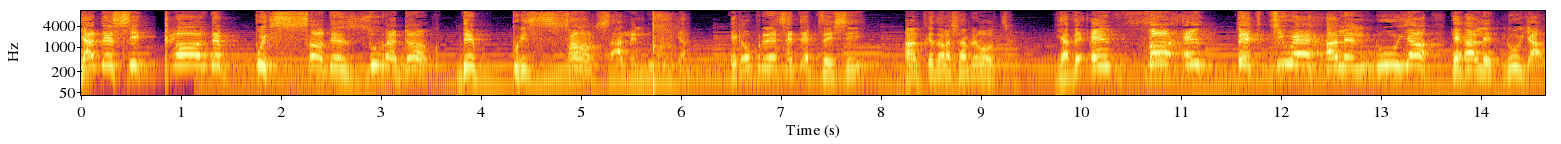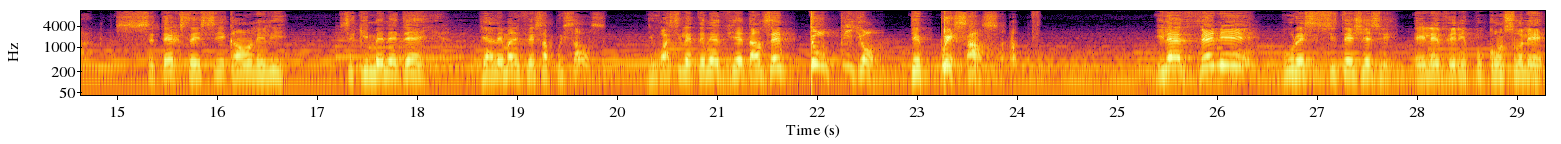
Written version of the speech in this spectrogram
Il y a des cyclones, des puissants, des ouragans, des puissances. Alléluia. Et quand vous prenez ce texte ici, entrez dans la chambre haute. Il y avait un vent, effectué. Alléluia et Alléluia. Ce texte ici, quand on le lit, ce qui menait d'elle, il allait manifester sa puissance. Et voici l'éternel vient dans un tourbillon de puissance. Il est venu pour ressusciter Jésus. Et il est venu pour consoler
